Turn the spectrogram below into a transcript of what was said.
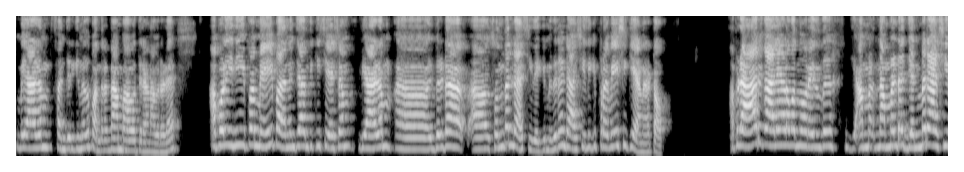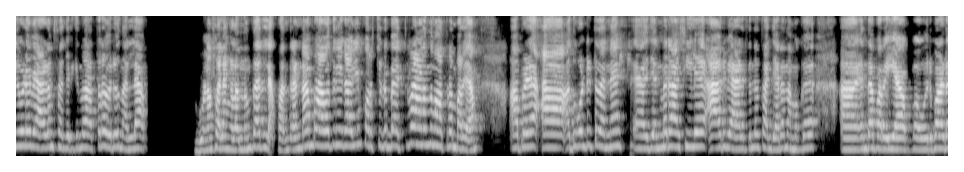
വ്യാഴം സഞ്ചരിക്കുന്നത് പന്ത്രണ്ടാം ഭാവത്തിലാണ് അവരുടെ. അപ്പോൾ ഇനിയിപ്പം മെയ് പതിനഞ്ചാം തീയതിക്ക് ശേഷം വ്യാഴം ഇവരുടെ സ്വന്തം രാശിയിലേക്ക് മിഥുനൻ രാശിയിലേക്ക് പ്രവേശിക്കുകയാണ് കേട്ടോ. അപ്പോൾ ആ ഒരു കാലയളവ് എന്ന് പറയുന്നത് നമ്മ- നമ്മളുടെ ജന്മരാശിയിലൂടെ വ്യാഴം സഞ്ചരിക്കുന്നത് അത്ര ഒരു നല്ല ഗുണഫലങ്ങളൊന്നും തരില്ല. പന്ത്രണ്ടാം ഭാവത്തിനേക്കാളും കുറച്ചുകൂടി ബെറ്റർ ആണെന്ന് മാത്രം പറയാം. അപ്പോഴ് അതുകൊണ്ടിട്ട് തന്നെ ജന്മരാശിയിലെ ആ ഒരു വ്യാഴത്തിന്റെ സഞ്ചാരം നമുക്ക് എന്താ പറയാ ഒരുപാട്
